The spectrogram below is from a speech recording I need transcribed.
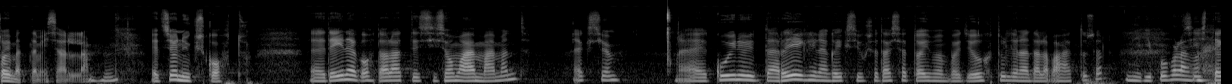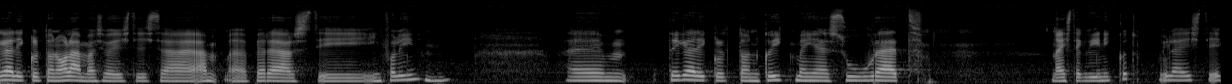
toimetamise alla mm. -hmm. et see on üks koht. Äh, teine koht alati siis oma ämmaemand, eks ju. Äh, kui nüüd reeglina kõik siuksed asjad toimuvad ju õhtul ja nädalavahetusel, siis tegelikult on olemas ju Eestis äh, perearsti infoliin mm. -hmm. Tegelikult on kõik meie suured naistekliinikud üle Eesti,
